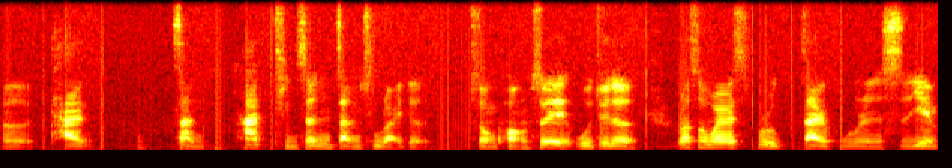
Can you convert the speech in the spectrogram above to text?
呃，他站他挺身站出来的状况，所以我觉得 Russell Westbrook 在湖人实验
